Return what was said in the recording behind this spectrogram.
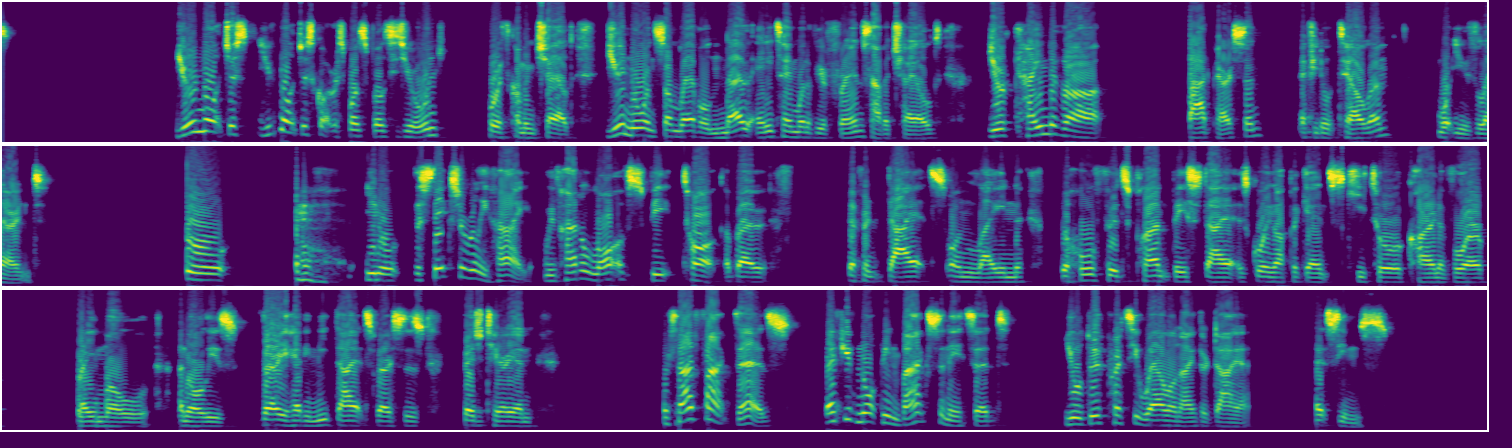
you're not just you've not just got responsibility to your own forthcoming child. You know on some level now anytime one of your friends have a child, you're kind of a bad person if you don't tell them what you've learned. So you know, the stakes are really high. We've had a lot of speak talk about different diets online. The Whole Foods plant based diet is going up against keto, carnivore, primal, and all these very heavy meat diets versus vegetarian. The sad fact is, if you've not been vaccinated, you'll do pretty well on either diet, it seems.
